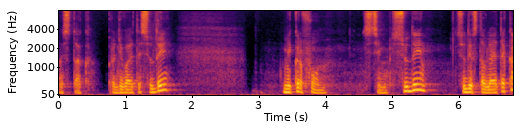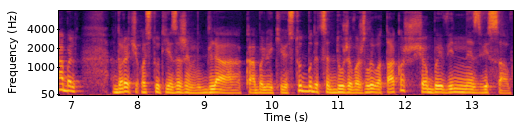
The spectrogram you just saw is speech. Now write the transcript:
ось так, продіваєте сюди. Мікрофон з цим сюди. Сюди вставляєте кабель. До речі, ось тут є зажим для кабелю, який ось тут буде. Це дуже важливо також, щоб він не звісав.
